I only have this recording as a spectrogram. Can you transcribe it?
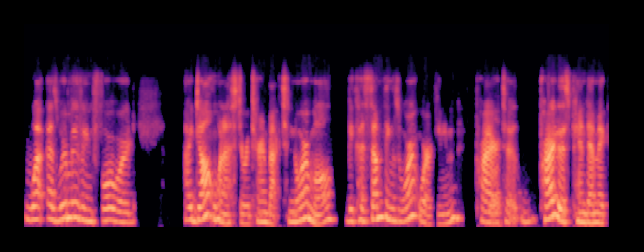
what as we're moving forward, I don't want us to return back to normal because some things weren't working prior Right. to prior to this pandemic,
